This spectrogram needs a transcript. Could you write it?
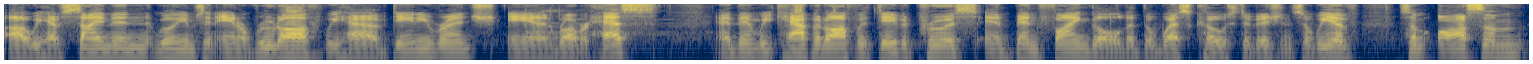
Uh, we have Simon Williams and Anna Rudolf. We have Danny Rensch and Robert Hess. And then we cap it off with David Pruess and Ben Finegold at the West Coast division. So we have some awesome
